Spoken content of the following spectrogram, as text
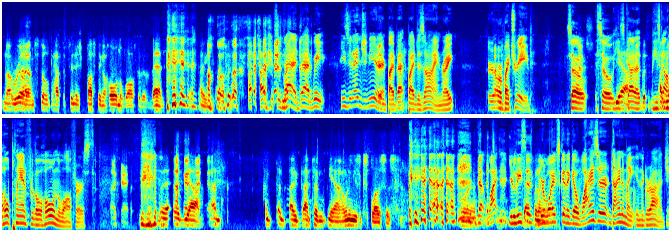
not really. Yeah. I'm still have to finish busting a hole in the wall for the vent. I, I put, I, I, my, Dad, Dad, wait. He's an engineer Yeah. by by design, right? Or, or by trade. So Yes. so he's Yeah, got a but he's I'm got a not- whole plan for the hole in the wall first. okay, uh, uh, yeah, I'm, I'm, I'm, I, I, I'm, yeah, I want to use explosives. that, why your Lisa Definitely. your wife's gonna go? Why is there dynamite in the garage?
